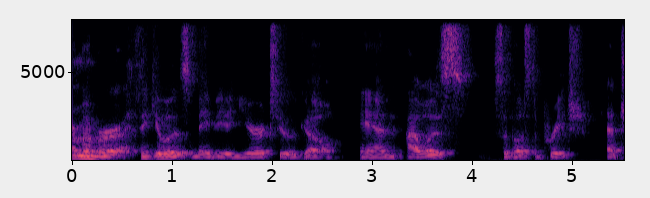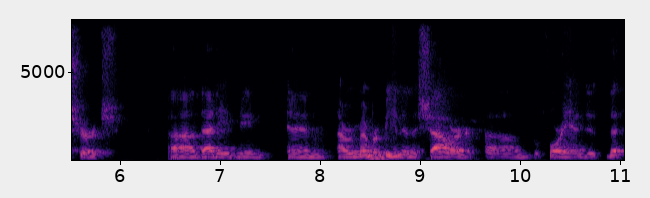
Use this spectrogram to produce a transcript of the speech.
remember i think it was maybe a year or two ago and i was supposed to preach at church uh, that evening, and I remember being in the shower um, beforehand. That,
